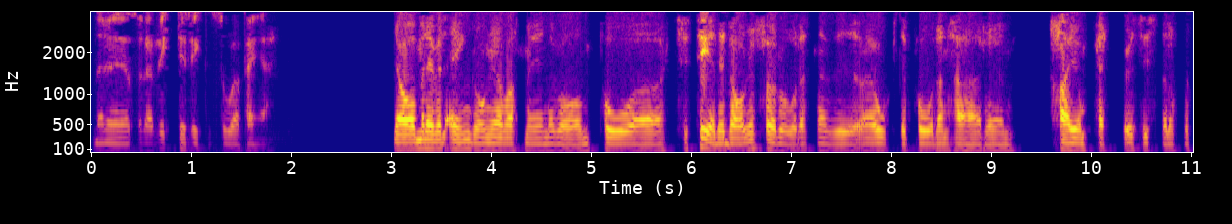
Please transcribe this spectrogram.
När det är sådär riktigt, riktigt stora pengar? Ja, men det är väl en gång jag varit med. Det var på uh, kriteriedagen förra året när vi åkte på den här uh, High on Pepper sista loppet.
